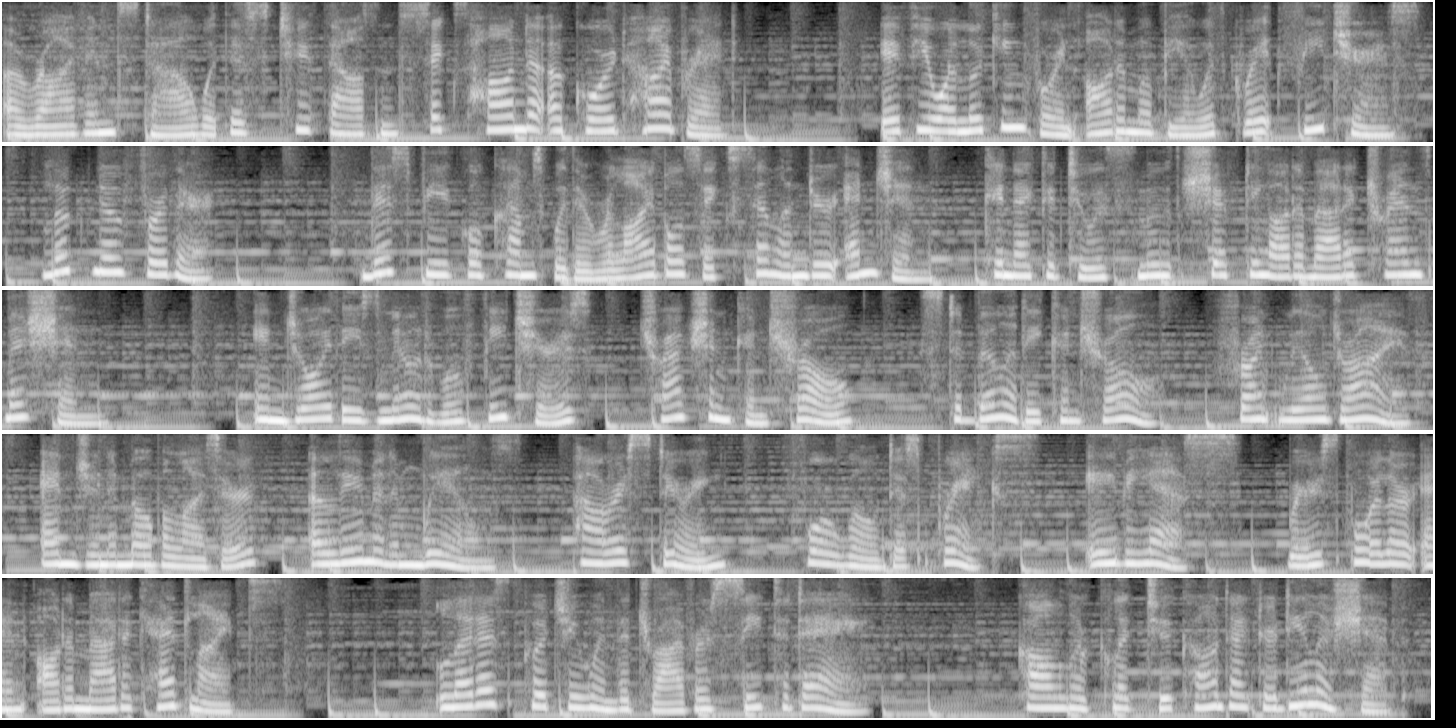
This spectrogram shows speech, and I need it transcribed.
Arrive in style with this 2006 Honda Accord Hybrid. If you are looking for an automobile with great features, look no further. This vehicle comes with a reliable six-cylinder engine, connected to a smooth shifting automatic transmission. Enjoy these notable features, traction control, stability control, front-wheel drive, engine immobilizer, aluminum wheels, power steering, four-wheel disc brakes, ABS, rear spoiler and automatic headlights. Let us put you in the driver's seat today. Call or click to contact our dealership.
